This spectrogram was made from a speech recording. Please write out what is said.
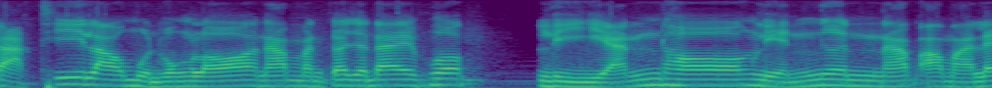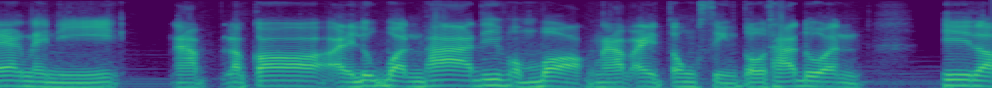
จากที่เราหมุนวงล้อนะครับ มันก็จะได้พวกเหรียญทองเหรียญเงินนะครับ เอามาแลกในนี้นะครับ แล้วก็ไอ้ลูกบอลผ้าที่ผมบอกนะครับ ไอ้ตรงสิงโตท้าดวล ที่เรา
